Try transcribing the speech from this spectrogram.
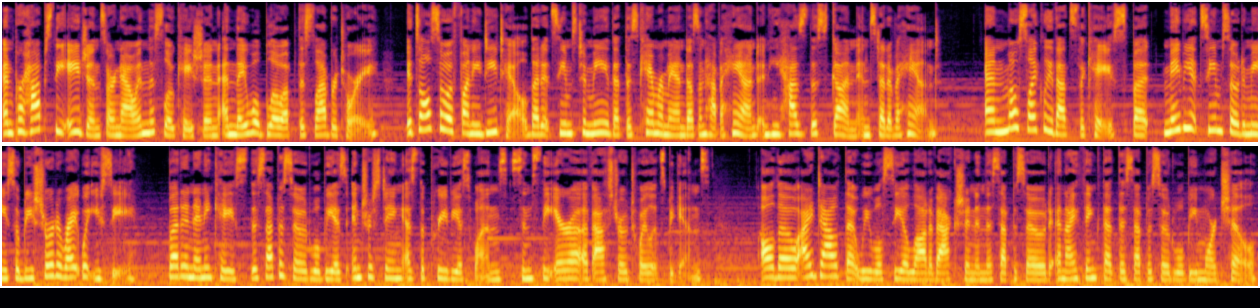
And perhaps the agents are now in this location and they will blow up this laboratory. It's also a funny detail that it seems to me that this cameraman doesn't have a hand and he has this gun instead of a hand. And most likely that's the case, but maybe it seems so to me, so be sure to write what you see. But in any case, this episode will be as interesting as the previous ones since the era of Astro Toilets begins. Although I doubt that we will see a lot of action in this episode, and I think that this episode will be more chill.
